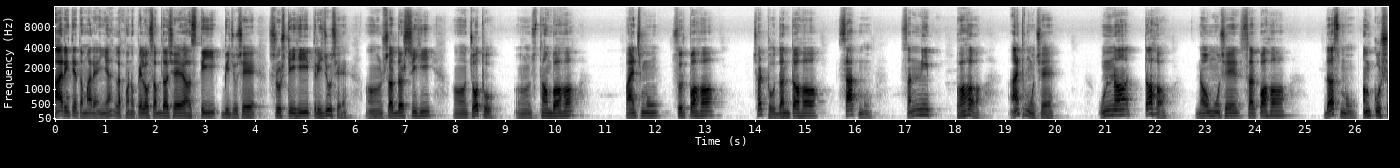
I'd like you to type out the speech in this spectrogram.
આ રીતે તમારે અહીંયા લખવાનો પહેલો શબ્દ છે હસ્તી બીજું છે સૃષ્ટિહી ત્રીજું છે અ, ચોથું સ્તંભ, પાંચમું, સુર્પ, છઠ્ઠું, દંત, સાતમું સન્નિભ આઠમું છે, ઉન્નત, નવમું છે, સર્પ, દસમું, અંકુશ,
